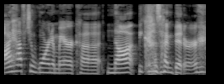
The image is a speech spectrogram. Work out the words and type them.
I have to warn America not because I'm bitter,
